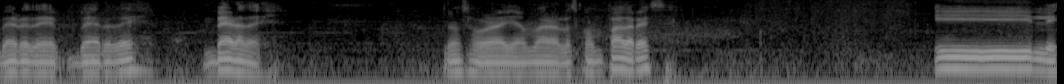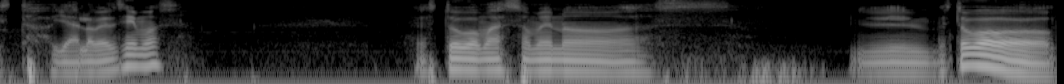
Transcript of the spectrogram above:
Verde, verde, verde. Vamos a llamar a los compadres. Y listo, ya lo vencimos. Estuvo más o menos Estuvo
